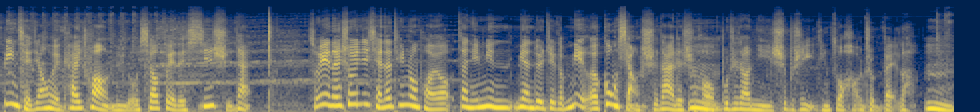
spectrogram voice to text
并且将会开创旅游消费的新时代。所以呢，收音机前的听众朋友，在您面面对这个面呃共享时代的时候，不知道你是不是已经做好准备了？嗯，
